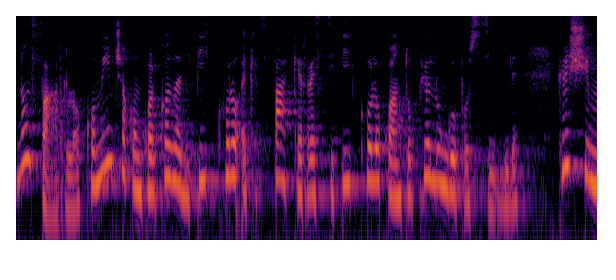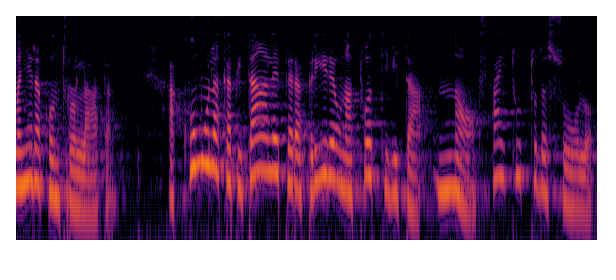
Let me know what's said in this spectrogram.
non farlo, comincia con qualcosa di piccolo e che fa che resti piccolo quanto più a lungo possibile. Cresci in maniera controllata. Accumula capitale per aprire una tua attività. No, fai tutto da solo.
